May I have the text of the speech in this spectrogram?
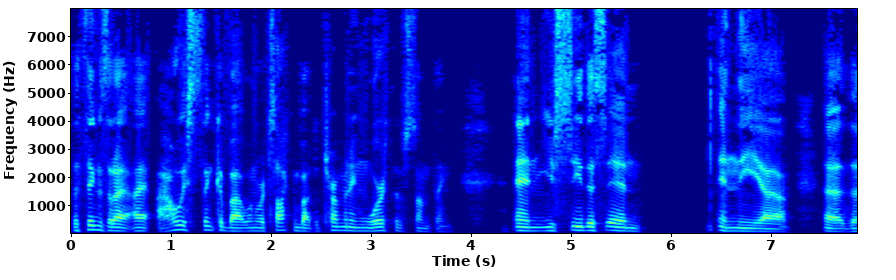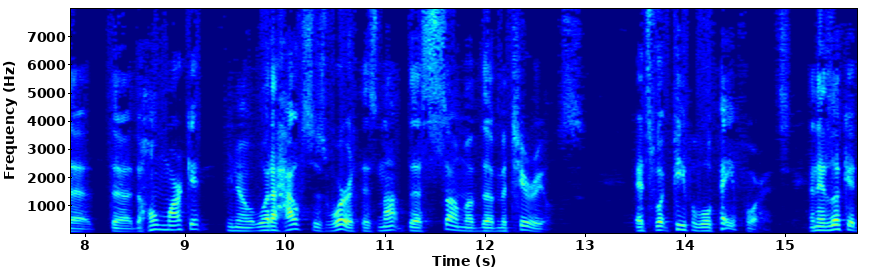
the things that I, I, always think about when we're talking about determining worth of something and you see this in in the uh, uh, the the the home market. You know what a house is worth is not the sum of the materials; it's what people will pay for it. And they look at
